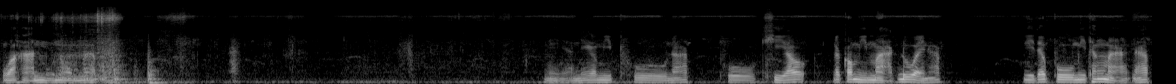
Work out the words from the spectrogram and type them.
หัวอาหารหมูนมนะครับ นี้ก็มีภูนะครับ ภูเคี้ยวแล้วก็มีหมากด้วยนะครับ มีทั้งภูมีทั้งหมากนะครับ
